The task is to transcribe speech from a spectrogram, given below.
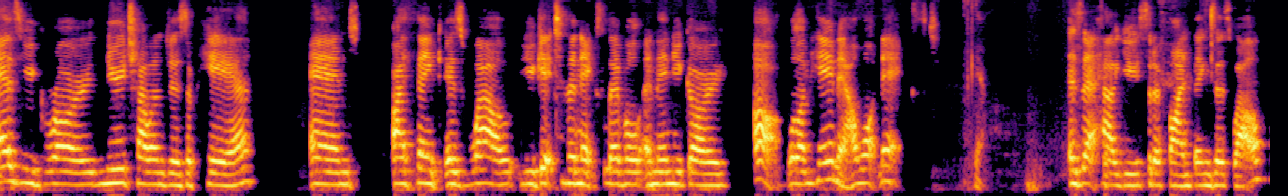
as you grow, new challenges appear. And I think as well, you get to the next level and then you go, oh, well, I'm here now. What next? Yeah. Is that how you sort of find things as well?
